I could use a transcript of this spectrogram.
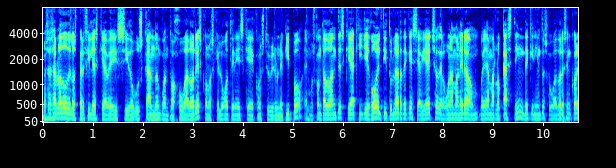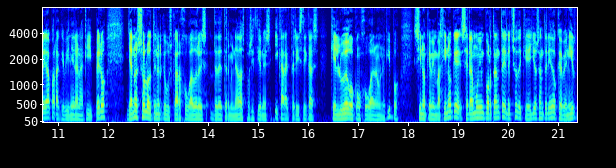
Nos has hablado de los perfiles que habéis ido buscando en cuanto a jugadores con los que luego tenéis que construir un equipo. Hemos contado antes que aquí llegó el titular de que se había hecho de alguna manera, voy a llamarlo casting, de 500 jugadores en Corea para que vinieran aquí. Pero ya no es solo tener que buscar jugadores de determinadas posiciones y características que luego conjugar en un equipo, sino que me imagino que será muy importante el hecho de que ellos han tenido que venir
